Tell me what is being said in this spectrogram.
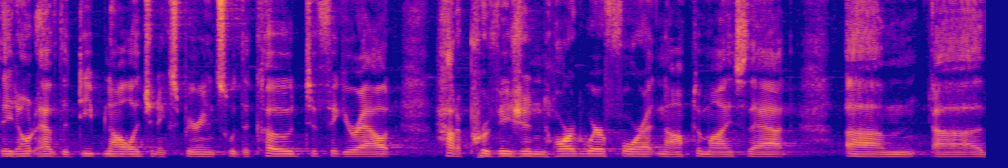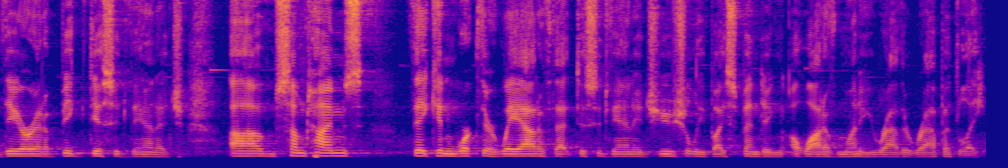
They don't have the deep knowledge and experience with the code to figure out how to provision hardware for it and optimize that um, uh, they are at a big disadvantage. Um, sometimes they can work their way out of that disadvantage, usually by spending a lot of money rather rapidly.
